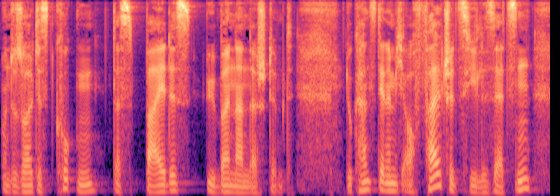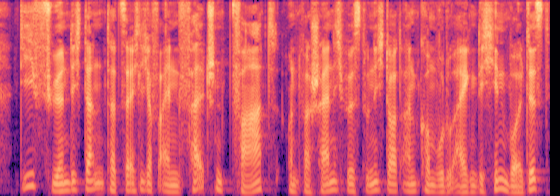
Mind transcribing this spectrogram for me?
Und du solltest gucken, dass beides übereinander stimmt. Du kannst dir nämlich auch falsche Ziele setzen, die führen dich dann tatsächlich auf einen falschen Pfad und wahrscheinlich wirst du nicht dort ankommen, wo du eigentlich hin wolltest.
